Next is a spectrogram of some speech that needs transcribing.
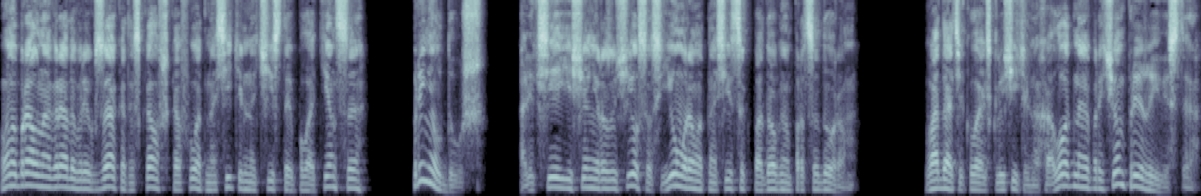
Он убрал награду в рюкзак, отыскал в шкафу относительно чистое полотенце, принял душ. Алексей еще не разучился с юмором относиться к подобным процедурам. Вода текла исключительно холодная, причем прерывисто.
